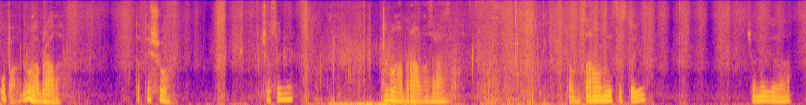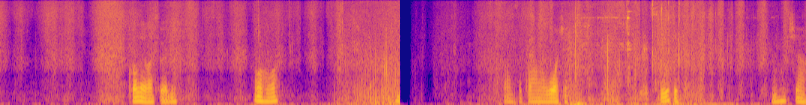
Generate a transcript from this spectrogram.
Опа, друга брала. Та ти що? Що собі? Друга брала зразу. В тому самому місці стою. Що не взяла? Колилась видно. Ого. Сонце прямо в очі. Світить. Нічого.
